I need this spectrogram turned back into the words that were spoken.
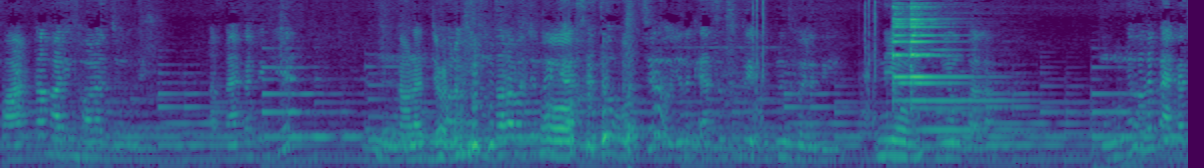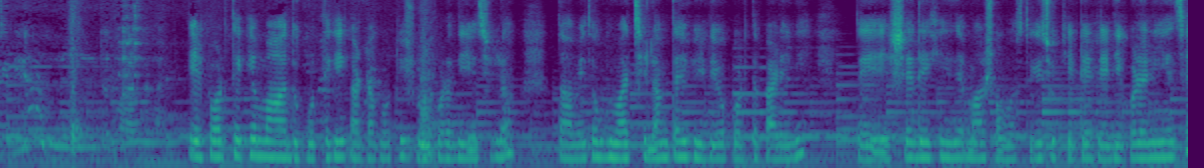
পাটটা হাড়ি ধরার জন্য। আর প্যাকাটে দিয়ে নাড়ার জন্য। ধরাবার জন্য ও। গ্যাসে তো হচ্ছে ওই জন্য গ্যাসে শুধু একটু ধরে দিল। নিয়ম। নিয়ম পালা উনুনে হলে প্যাকাটি দিয়ে এরপর থেকে মা দুপুর থেকেই কাটাকুটি শুরু করে দিয়েছিল। তো আমি তো ঘুমাচ্ছিলাম, তাই ভিডিও করতে পারিনি। তো এসে দেখি যে মা সমস্ত কিছু কেটে রেডি করে নিয়েছে,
